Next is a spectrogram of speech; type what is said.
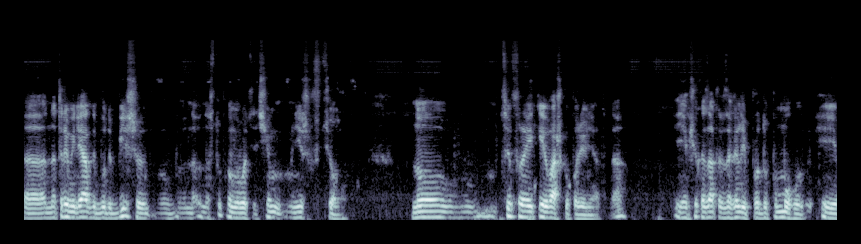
е, на 3 мільярди буде більше в наступному році, чим ніж в цьому. Ну, цифри, які важко порівняти. Да? І якщо казати взагалі про допомогу і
